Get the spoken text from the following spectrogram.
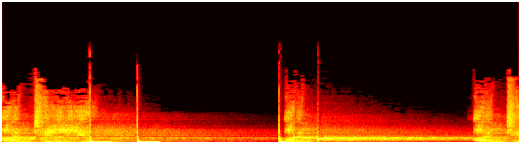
One, two.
